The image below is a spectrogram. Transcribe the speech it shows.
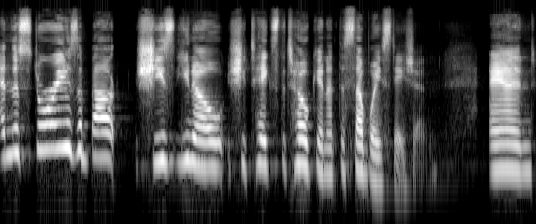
And the story is about she's, you know, she takes the token at the subway station and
